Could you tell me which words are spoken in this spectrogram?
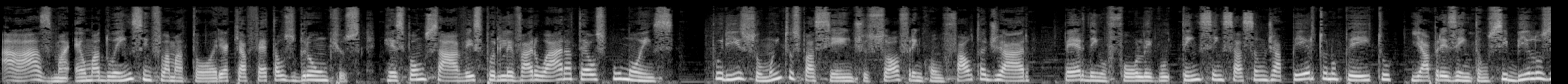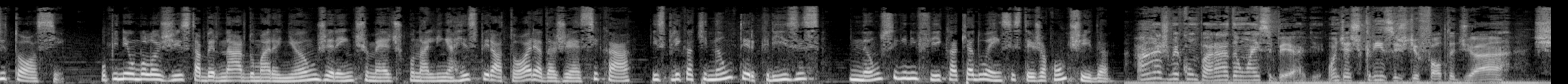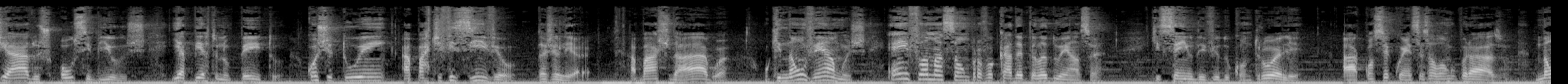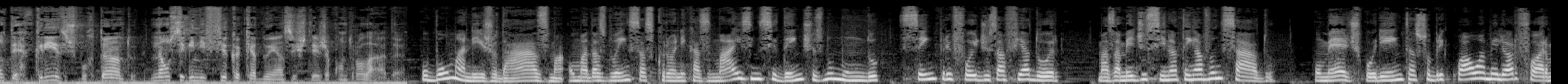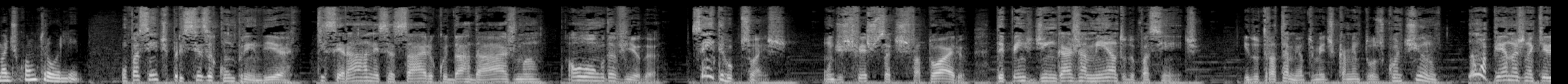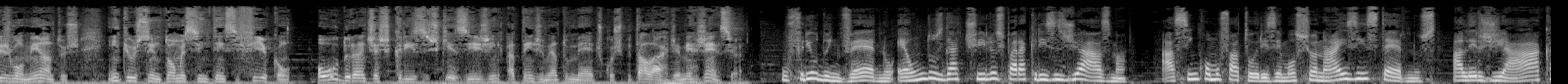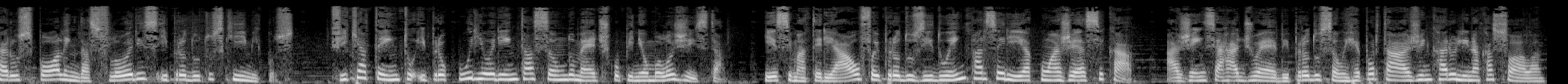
A asma é uma doença inflamatória que afeta os brônquios, responsáveis por levar o ar até os pulmões. Por isso, muitos pacientes sofrem com falta de ar, perdem o fôlego, têm sensação de aperto no peito e apresentam sibilos e tosse. O pneumologista Bernardo Maranhão, gerente médico na linha respiratória da GSK, explica que não ter crises não significa que a doença esteja contida. A asma é comparada a um iceberg, onde as crises de falta de ar, chiados ou sibilos e aperto no peito constituem a parte visível da geleira. Abaixo da água, o que não vemos é a inflamação provocada pela doença, que sem o devido controle há consequências a longo prazo. Não ter crises, portanto, não significa que a doença esteja controlada. O bom manejo da asma, uma das doenças crônicas mais incidentes no mundo, sempre foi desafiador, mas a medicina tem avançado. O médico orienta sobre qual a melhor forma de controle. O paciente precisa compreender que será necessário cuidar da asma ao longo da vida, sem interrupções. Um desfecho satisfatório depende de engajamento do paciente e do tratamento medicamentoso contínuo, não apenas naqueles momentos em que os sintomas se intensificam ou durante as crises que exigem atendimento médico hospitalar de emergência. O frio do inverno é um dos gatilhos para crises de asma, assim como fatores emocionais e externos, alergia a ácaros, pólen das flores e produtos químicos. Fique atento e procure orientação do médico pneumologista. Esse material foi produzido em parceria com a GSK. Agência Rádio Web, produção e reportagem, Carolina Cassola.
